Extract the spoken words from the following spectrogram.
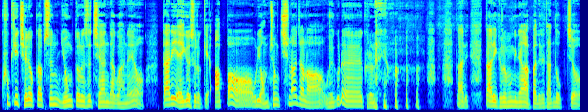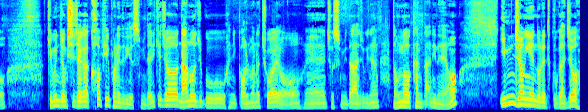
쿠키 재료값은 용돈에서 제한다고 하네요. 딸이 애교스럽게 아빠 우리 엄청 친하잖아. 왜 그래? 그러네요. 딸이 딸이 그러면 그냥 아빠들이 다 녹죠. 김은정 씨 제가 커피 보내드리겠습니다. 이렇게 저 나눠주고 하니까 얼마나 좋아요. 네, 좋습니다. 아주 그냥 넉넉한 딸이네요. 임정희의 노래 듣고 가죠.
